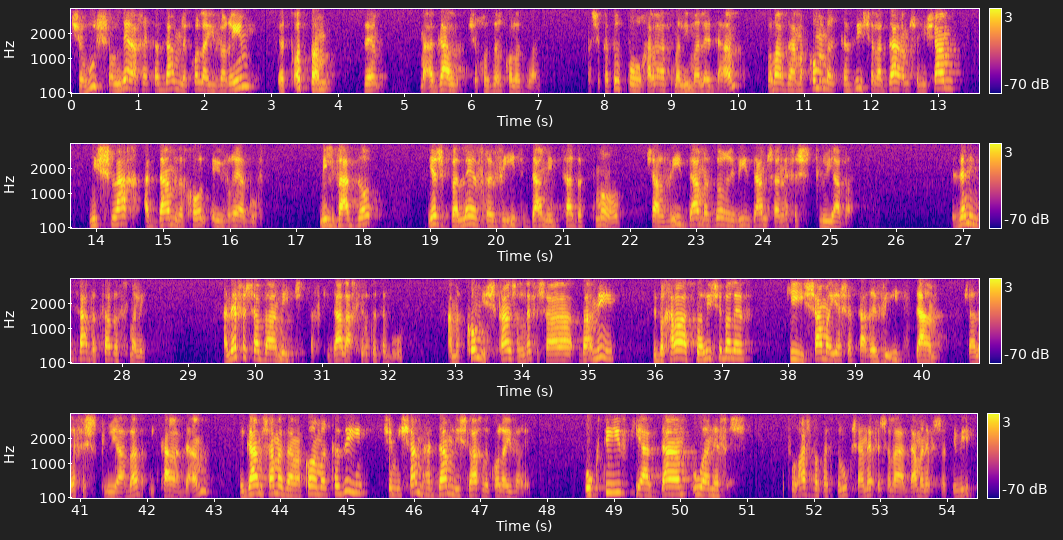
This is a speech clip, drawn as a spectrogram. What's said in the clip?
שהוא שולח את הדם לכל האיברים, ועוד פעם, זה מעגל שחוזר כל הזמן. מה שכתוב פה, חלל השמאלי מלא דם, כלומר, זה המקום המרכזי של הדם, שמשם נשלח הדם לכל איברי הגוף. מלבד זאת, יש בלב רביעית דם מצד עצמו, שהרביעית דם הזו רביעית דם שהנפש תלויה בה. וזה נמצא בצד השמאלי. הנפש הבעמית, שתפקידה להחיות את הגוף, המקום משכן של הנפש הבעמית זה בחלל השמאלי שבלב. כי שם יש את הרביעית דם שהנפש תלויה בה, עיקר הדם, וגם שם זה המקום המרכזי שמשם הדם נשלח לכל האיברים. הוא כתיב כי הדם הוא הנפש. מפורש בפסוק שהנפש של האדם, הנפש הטבעית,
